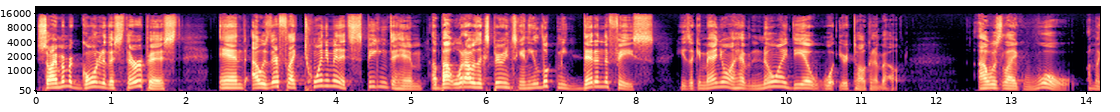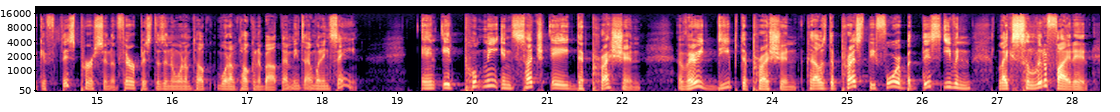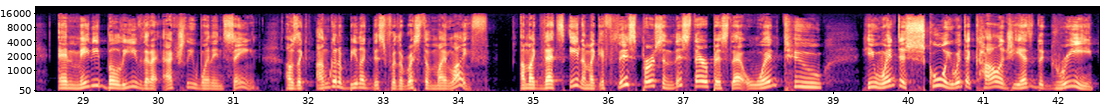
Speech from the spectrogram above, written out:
So I remember going to this therapist and I was there for like 20 minutes speaking to him about what I was experiencing and he looked me dead in the face. He's like, "Emmanuel, I have no idea what you're talking about." I was like, "Whoa." I'm like, if this person, a therapist, doesn't know what I'm talking what I'm talking about, that means I went insane and it put me in such a depression a very deep depression because I was depressed before, but this even like solidified it and made me believe that I actually went insane. I was like, I'm gonna be like this for the rest of my life. I'm like, that's it. I'm like, if this person, this therapist that went to, he went to school, he went to college, he has a degree,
